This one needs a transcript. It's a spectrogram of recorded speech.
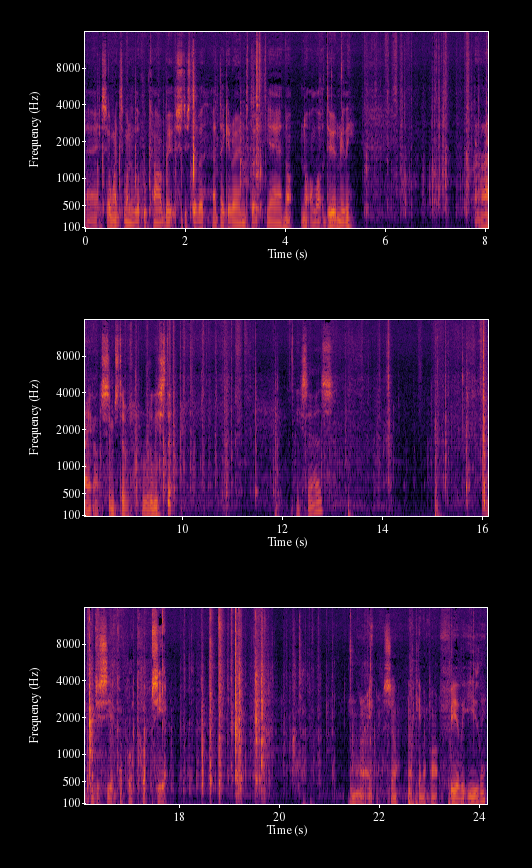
Uh, so I went to one of the local car boots just to have a, a dig around, but yeah, not, not a lot doing really. Seems to have released it. He says. I can just see a couple of clips here. Alright, so that came apart fairly easily.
